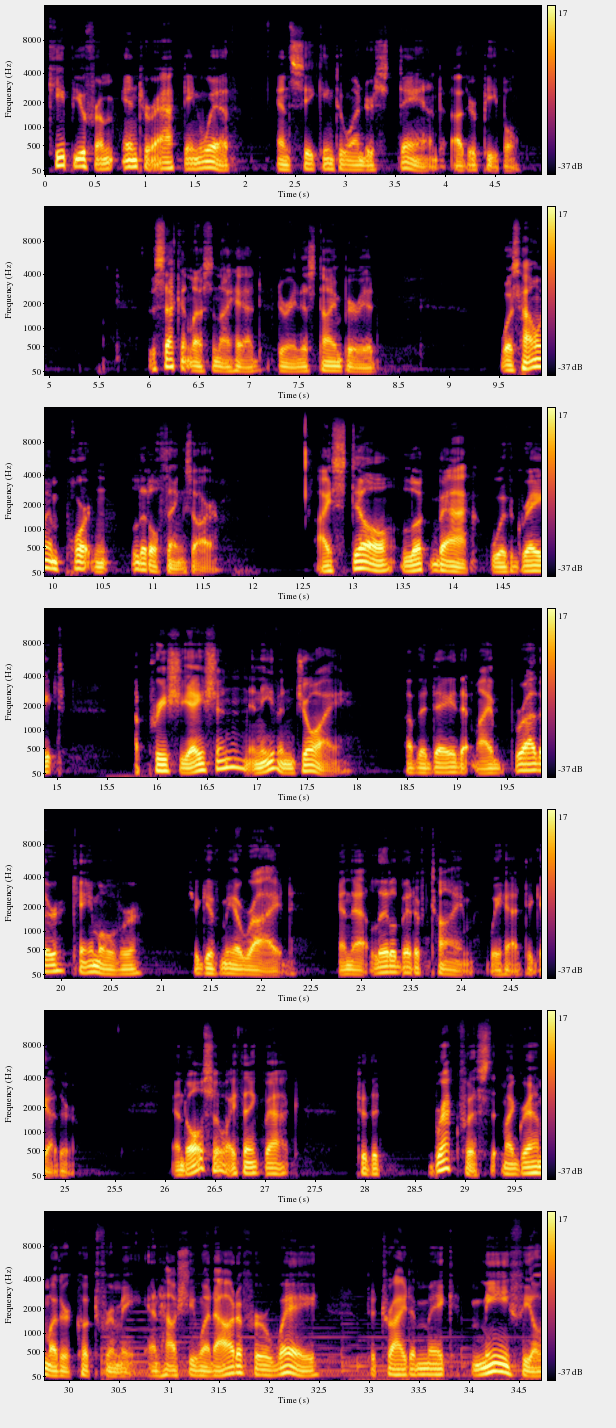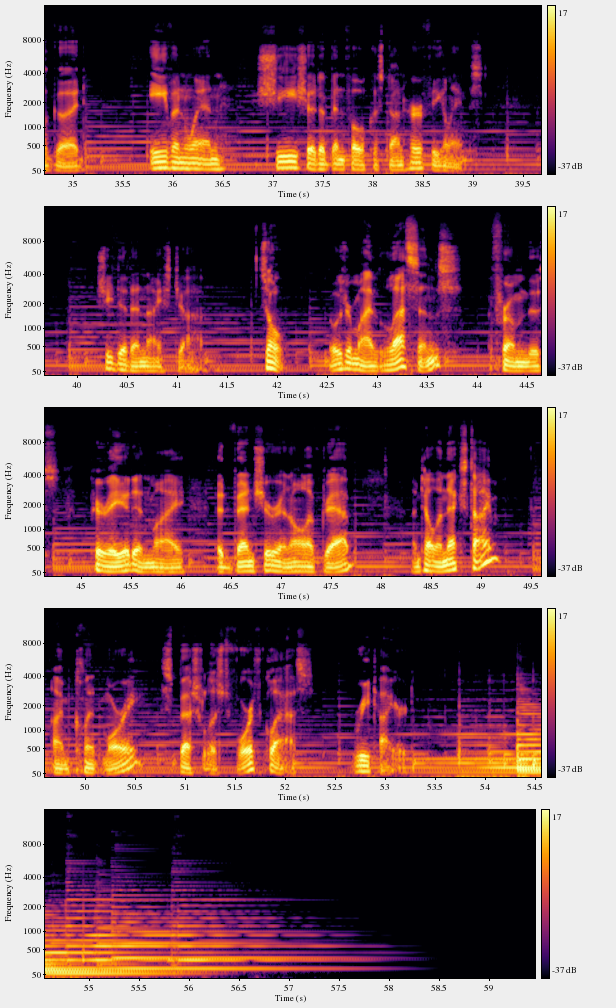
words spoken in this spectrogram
keep you from interacting with and seeking to understand other people. The second lesson I had during this time period was how important little things are. I still look back with great appreciation and even joy of the day that my brother came over to give me a ride and that little bit of time we had together. And also, I think back to the breakfast that my grandmother cooked for me and how she went out of her way to try to make me feel good, even when she should have been focused on her feelings. She did a nice job. So, those are my lessons from this period and my adventure in Olive Drab. Until the next time, I'm Clint Morey, Specialist Fourth Class, retired.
